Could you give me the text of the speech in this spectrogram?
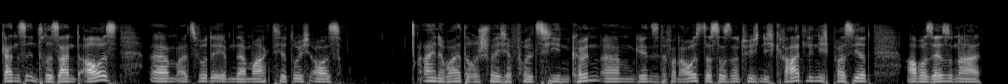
ganz interessant aus, ähm, als würde eben der Markt hier durchaus eine weitere Schwäche vollziehen können. Ähm, gehen Sie davon aus, dass das natürlich nicht geradlinig passiert, aber saisonal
